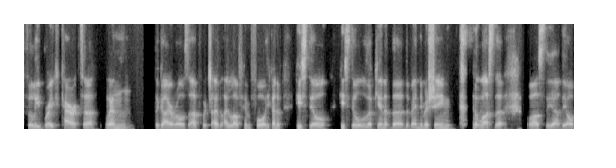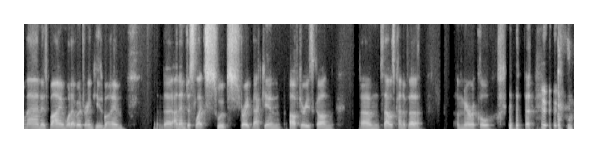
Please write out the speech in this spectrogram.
fully break character when Mhm. the guy rolls up, which I, I love him for. He kind of he's still he's still looking at the the vending machine whilst the whilst the uh, the old man is buying whatever drink he's buying, and uh, and then just like swoops straight back in after he's gone. Um, so that was kind of a a miracle.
